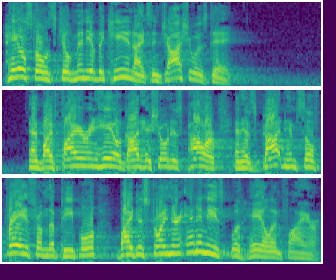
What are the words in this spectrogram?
Hailstones killed many of the Canaanites in Joshua's day. And by fire and hail, God has shown his power and has gotten himself praise from the people by destroying their enemies with hail and fire.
